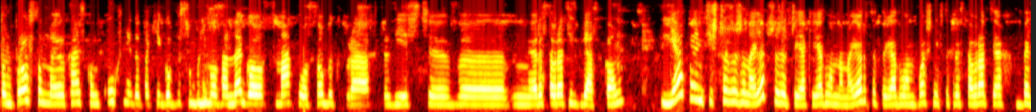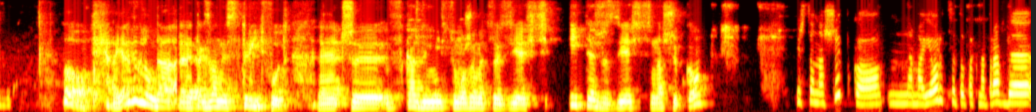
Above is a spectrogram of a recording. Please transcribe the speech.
tą prostą majorkańską kuchnię do takiego wysublimowanego smaku osoby, która chce zjeść w restauracji z gwiazdką. I ja powiem Ci szczerze, że najlepsze rzeczy, jakie jadłam na Majorce, to jadłam właśnie w tych restauracjach bez gwiazd. O, a jak wygląda e, tak zwany street food? E, czy w każdym miejscu możemy coś zjeść i też zjeść na szybko? Wiesz co, na szybko na Majorce to tak naprawdę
